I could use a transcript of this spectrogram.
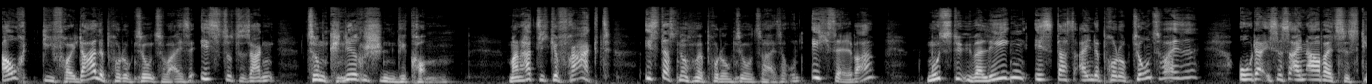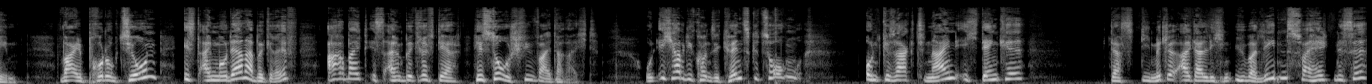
auch die feudale Produktionsweise ist sozusagen zum Knirschen gekommen. Man hat sich gefragt, ist das noch eine Produktionsweise? Und ich selber musste überlegen, ist das eine Produktionsweise oder ist es ein Arbeitssystem? Weil Produktion ist ein moderner Begriff, Arbeit ist ein Begriff, der historisch viel weiter reicht. Und ich habe die Konsequenz gezogen und gesagt, nein, ich denke, dass die mittelalterlichen Überlebensverhältnisse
